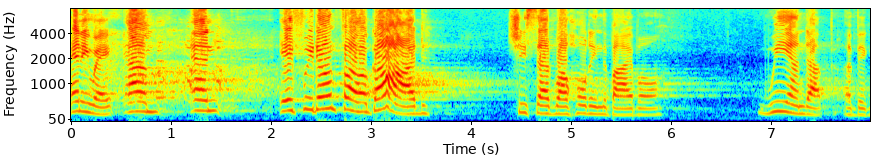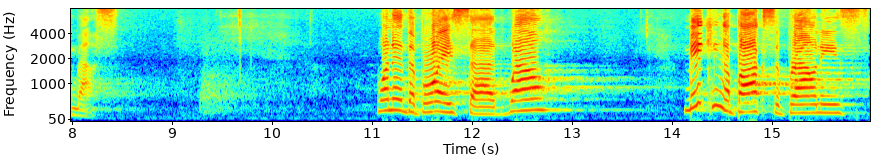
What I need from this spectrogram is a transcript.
Anyway, um, and if we don't follow God, she said while holding the Bible, we end up a big mess. One of the boys said, Well, making a box of brownies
